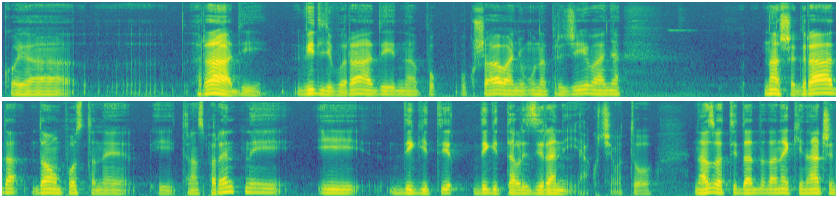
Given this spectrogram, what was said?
koja eh, radi, vidljivo radi na pokušavanju unapređivanja našeg grada da on postane i transparentniji i digiti, digitaliziraniji, ako ćemo to nazvati da, da na neki način,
